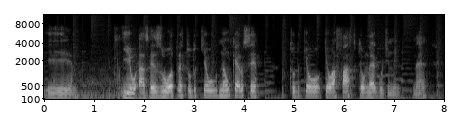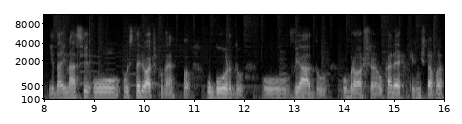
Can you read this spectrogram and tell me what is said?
E, e às vezes o outro é tudo que eu não quero ser, tudo que eu, que eu afasto, que eu nego de mim, né? E daí nasce o, o estereótipo, né? O gordo, o viado, o brocha, o careca que a gente estava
